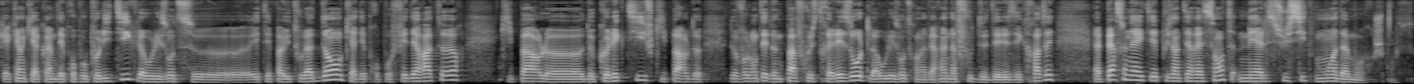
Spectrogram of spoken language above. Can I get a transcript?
Quelqu'un qui a quand même des propos politiques, là où les autres n'étaient pas du tout là-dedans, qui a des propos fédérateurs, qui parle euh, de collectif, qui parle de, de volonté de ne pas frustrer les autres, là où les autres en avaient rien à foutre de, de les écraser. La personnalité est plus intéressante, mais elle suscite moins d'amour, je pense.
